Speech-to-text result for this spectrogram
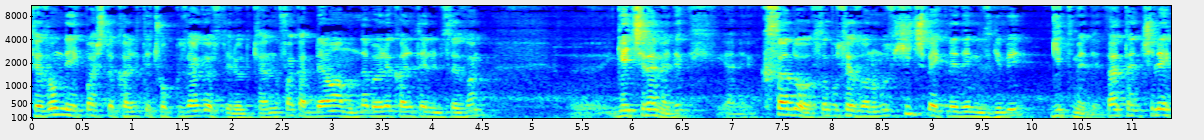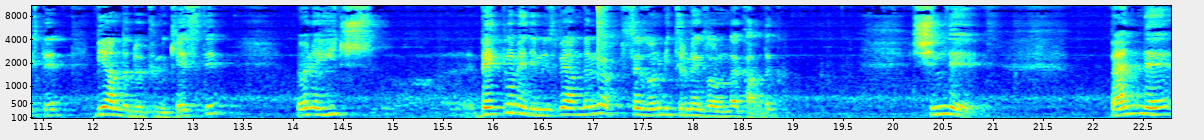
Sezon da ilk başta kalite çok güzel gösteriyordu kendini fakat devamında böyle kaliteli bir sezon e, geçiremedik. Yani kısa da olsa bu sezonumuz hiç beklediğimiz gibi gitmedi. Zaten Çilek de bir anda dökümü kesti. Böyle hiç e, beklemediğimiz bir anda yok sezonu bitirmek zorunda kaldık. Şimdi ben de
